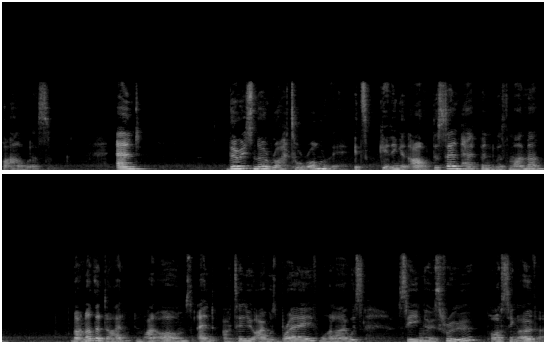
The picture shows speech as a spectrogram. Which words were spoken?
for hours. And there is no right or wrong there. It's getting it out. The same happened with my mum. My mother died in my arms, and I tell you, I was brave while I was seeing her through, passing over.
